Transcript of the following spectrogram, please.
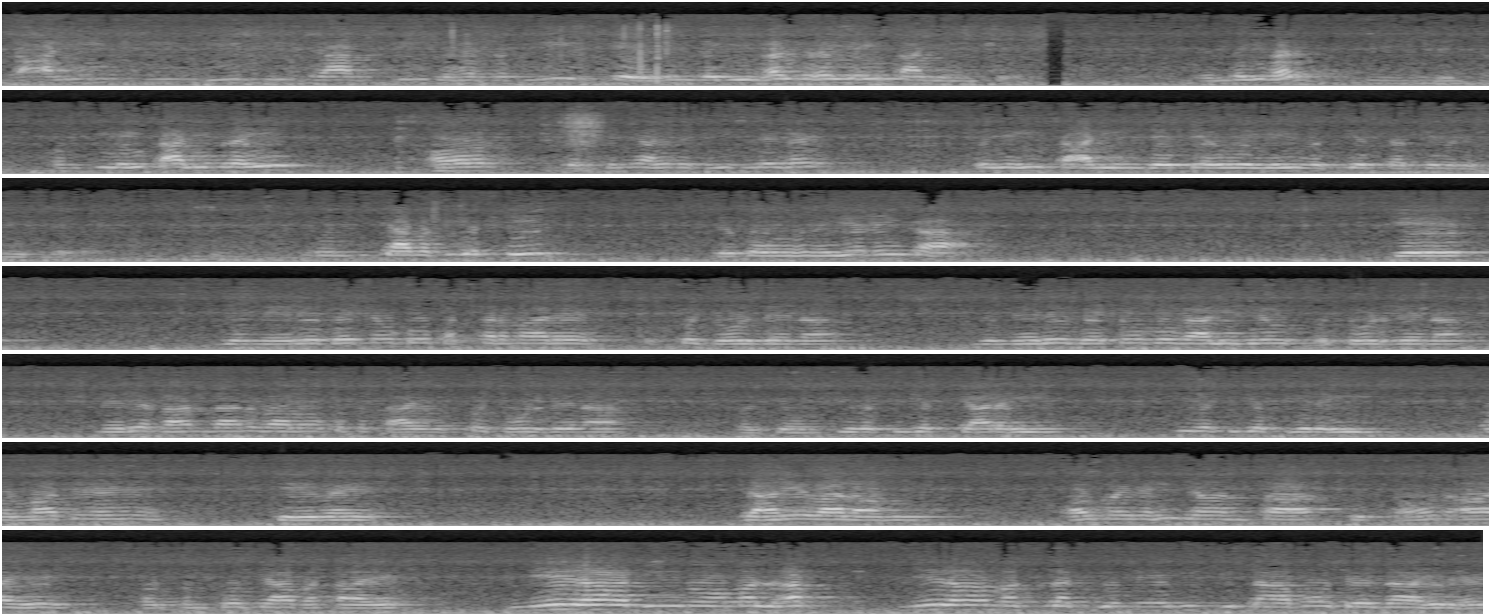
تعلیم کی کی جاگتی جو ہے تصویر کے زندگی بھر جو ہے یہی تعلیم تھی۔ زندگی بھر؟ ان کی یہی تعلیم رہی اور جب دنیا سے تشریف لے گئے، تو یہی تعلیم دیتے ہوئے، یہی وصیت کرتے ہوئے تشریف لے گئے۔ ان کی کیا وصیت تھی؟ دیکھو، انہوں نے یہ نہیں کہا کہ جو میرے بیٹوں کو پتھر مارے اس کو چھوڑ دینا، جو میرے بیٹوں کو گالی دے اس کو چھوڑ دینا، میرے خاندان والوں کو بتائے اس کو چھوڑ دینا، بلکہ ان کی وصیت کیا رہی؟ اس کی وصیت یہ رہی، فرماتے ہیں کہ میں جانے والا ہوں۔ اور میں نہیں جانتا کہ کون آئے اور تم کو کیا بتائے۔ میرا دین و مذہب، میرا مسلک جو میری کتابوں سے ظاہر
